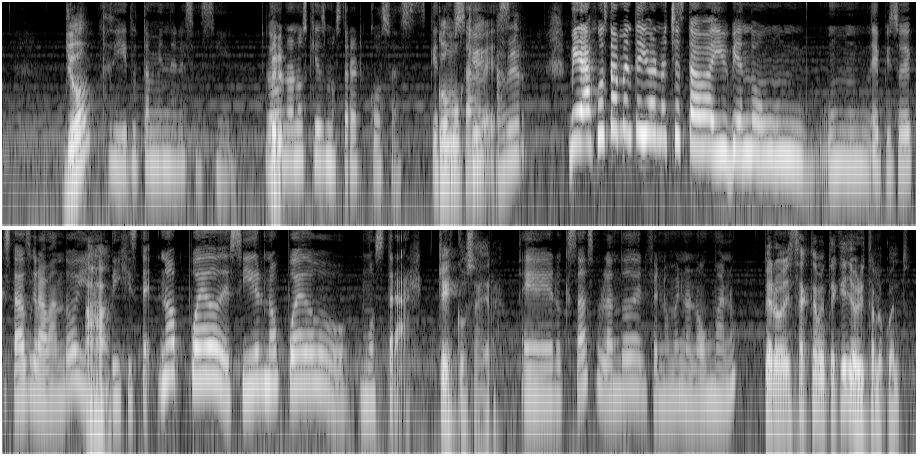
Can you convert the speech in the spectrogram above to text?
¿Yo? Sí, tú también eres así. No, no nos quieres mostrar cosas que tú sabes. A ver. Mira, justamente yo anoche estaba ahí viendo un, episodio que estabas grabando y dijiste, no puedo decir, no puedo mostrar. ¿Qué cosa era? Eh, lo que estabas hablando del fenómeno no humano. Pero exactamente qué, y ahorita lo cuento.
